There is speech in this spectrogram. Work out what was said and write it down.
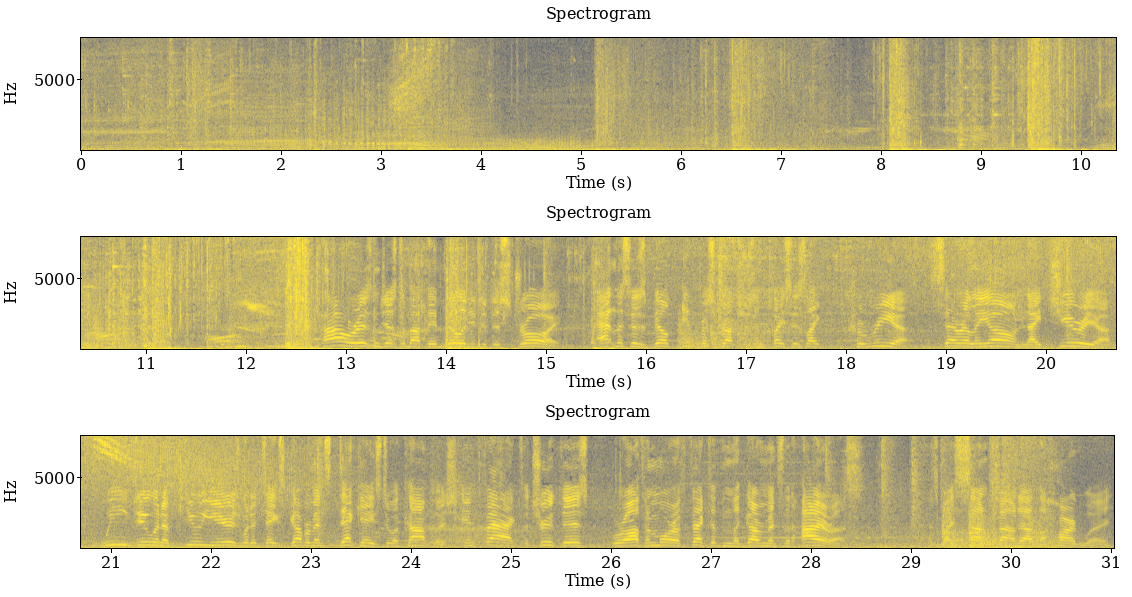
Isn't just about the ability to destroy. Atlas has built infrastructures in places like Korea, Sierra Leone, Nigeria. We do in a few years what it takes governments decades to accomplish. In fact, the truth is, we're often more effective than the governments that hire us. As my son found out the hard way.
